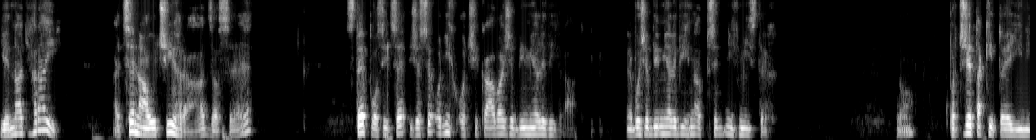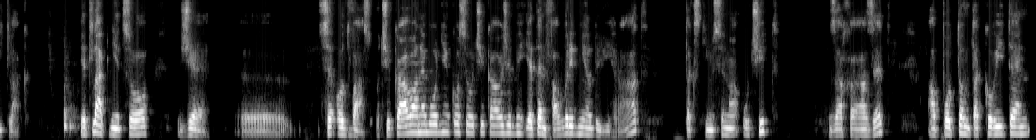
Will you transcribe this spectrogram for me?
Jednať hrají. Ať se naučí hrát zase z té pozice, že se od nich očekává, že by měli vyhrát. Nebo že by měli být na předních místech. Jo? Protože taky to je jiný tlak. Je tlak něco, že e, se od vás očekává, nebo od někoho se očekává, že by je ten favorit, měl by vyhrát, tak s tím se naučit zacházet. A potom takový ten,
